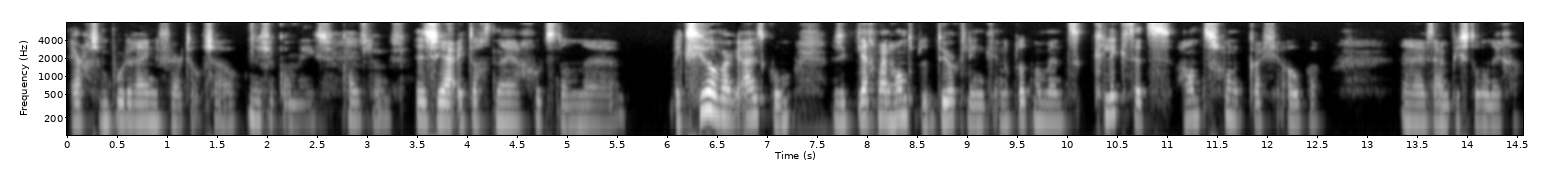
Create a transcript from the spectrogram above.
Ergens een boerderij in de verte of zo. Dus je kon niks, kansloos. Dus ja, ik dacht, nou ja, goed, dan. eh, ik zie wel waar ik uitkom. Dus ik leg mijn hand op de deurklink. En op dat moment klikt het handschoenenkastje open. En hij heeft daar een pistool liggen.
